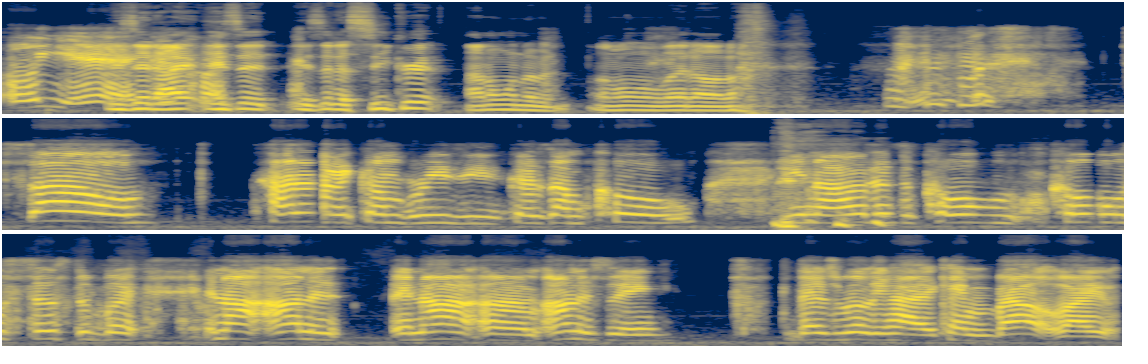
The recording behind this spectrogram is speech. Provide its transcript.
Oh yeah. Is it I, is it is it a secret? I don't want to I don't want to let out. So, how did I become breezy? Because I'm cool. You know, I'm just a cool, cool sister. But in all honest, in all um, honestly, that's really how it came about. Like,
